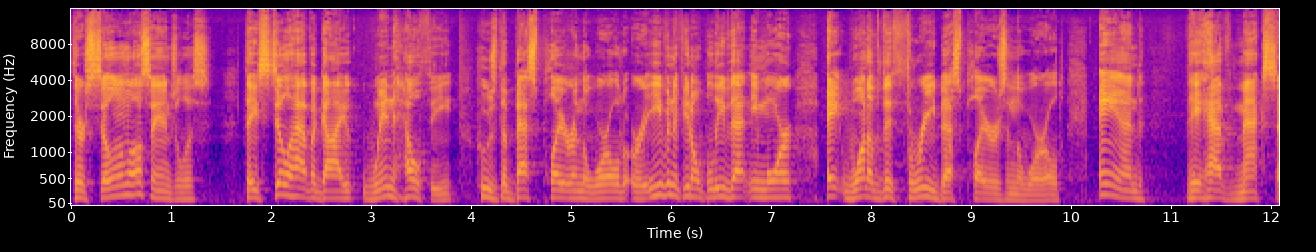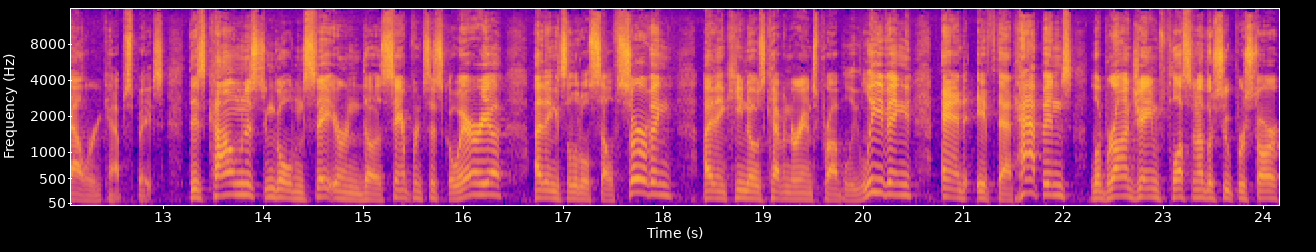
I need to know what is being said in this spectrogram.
They're still in Los Angeles. They still have a guy, when healthy, who's the best player in the world, or even if you don't believe that anymore, a, one of the three best players in the world. And they have max salary cap space. This columnist in Golden State or in the San Francisco area, I think it's a little self-serving. I think he knows Kevin Durant's probably leaving, and if that happens, LeBron James plus another superstar,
